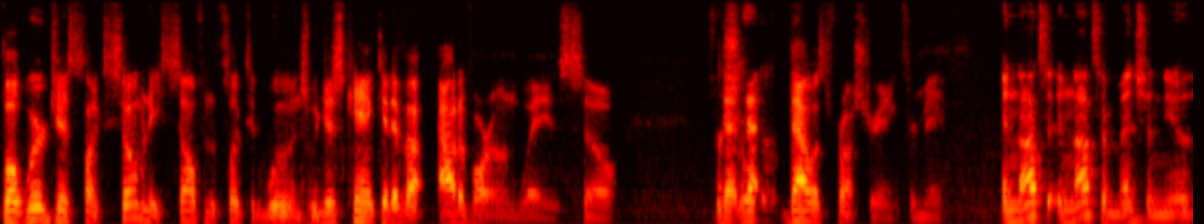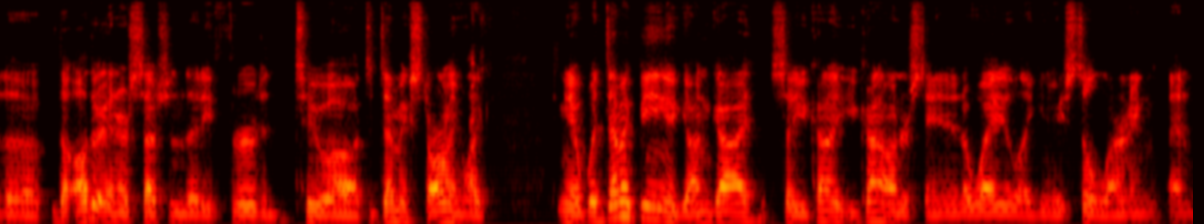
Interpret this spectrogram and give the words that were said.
but we're just like so many self-inflicted wounds. We just can't get out of our own ways. So that, sure. that, that was frustrating for me. And not to and not to mention, you know, the the other interception that he threw to to uh, to Demick Starling, like you know, with Demick being a young guy, so you kind of you kind of understand it in a way, like you know, he's still learning and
